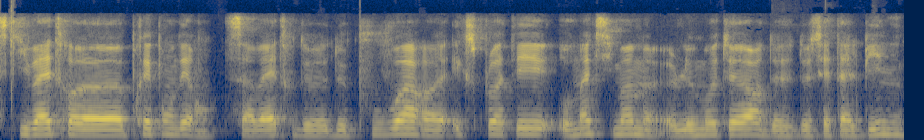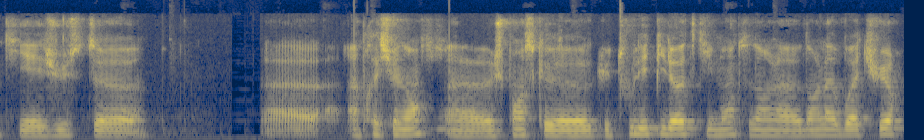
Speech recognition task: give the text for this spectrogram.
ce qui va être euh, prépondérant. Ça va être de, pouvoir euh, exploiter au maximum le moteur de, cette Alpine qui est juste euh, impressionnant. je pense que, tous les pilotes qui montent dans la, voiture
